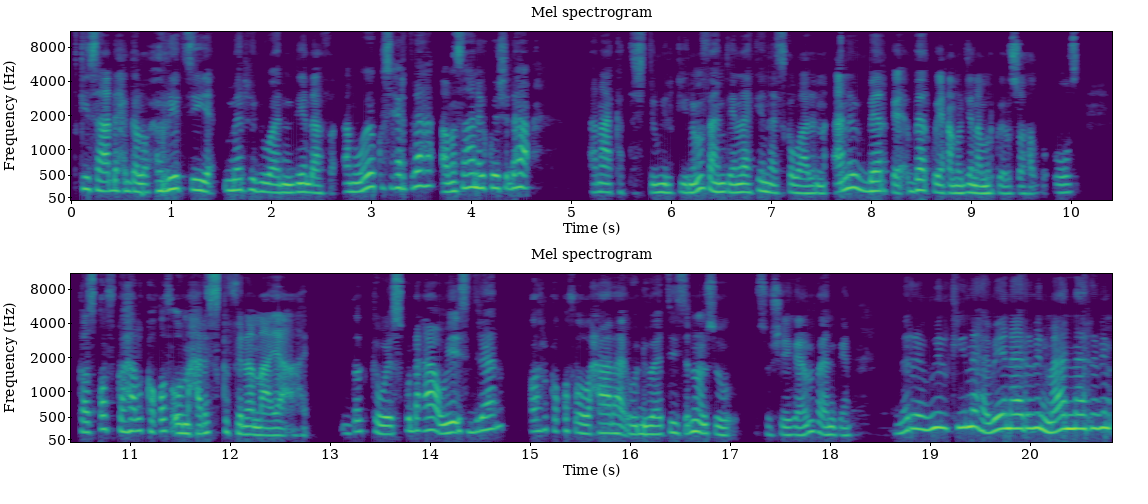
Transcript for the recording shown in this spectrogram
dadkiisa ha dhex galo xorriyad siiya. Ma rabi waa idiin dhaafa. Ama way ku sixirta dhaha ama saanay ku hesha dhaha anaa ka tashtay wiilkiina ma fahamteen laakiin ha waalina aniga beerku way xanuujina markuu ila hadlo. Kaas qofka halka qof uu naxariis ka filanayaa ahay. Dadka way isku dhacaan way isdiraan halka qof oo waxaa lahay oo dhibaatadiisa dhan u soo sheegaya ma fahamteen. Ma rabi wiilkiina habeenaa rabin maalinaa rabin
